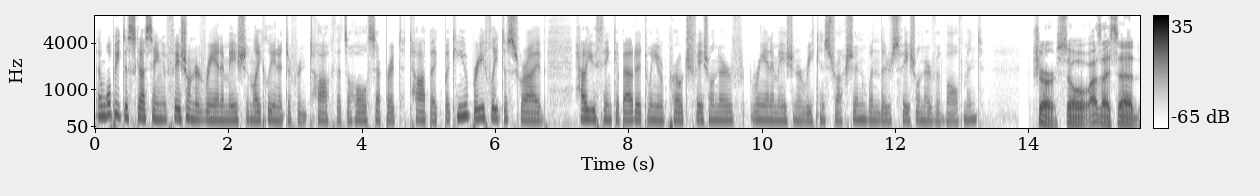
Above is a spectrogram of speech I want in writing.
And we'll be discussing facial nerve reanimation likely in a different talk that's a whole separate topic. But can you briefly describe how you think about it when you approach facial nerve reanimation or reconstruction when there's facial nerve involvement? Sure. So, as I said,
